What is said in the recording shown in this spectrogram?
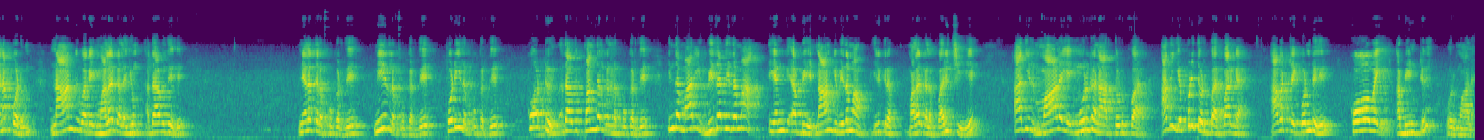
எனப்படும் நான்கு வகை மலர்களையும் அதாவது நிலத்தில் பூக்கிறது நீரில் பூக்கிறது கொடியில் பூக்கிறது கோட்டு அதாவது பந்தல்களில் பூக்கிறது. இந்த மாதிரி விதவிதமாக எங் அப்படி நான்கு விதமாக இருக்கிற மலர்களை பறித்து அதில் மாலையை முருகனார் தொடுப்பார். அதை எப்படி தொடுப்பார் பாருங்க. அவற்றை கொண்டு கோவை அப்படின்ட்டு ஒரு மாலை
